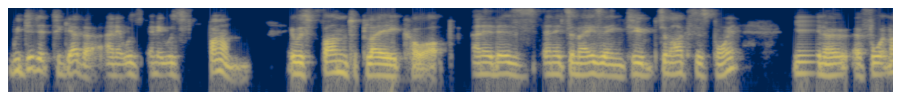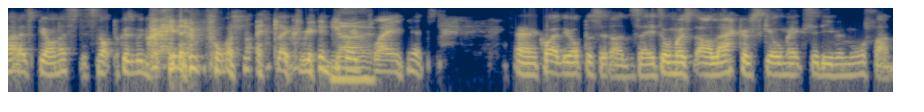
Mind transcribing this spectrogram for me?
we did it together, and it was and it was fun. It was fun to play co-op, and it is and it's amazing. To to Marcus's point, you know, a Fortnite. Let's be honest, it's not because we're great at Fortnite. Like we enjoy no. playing it. Uh, quite the opposite, I'd say. It's almost our lack of skill makes it even more fun.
